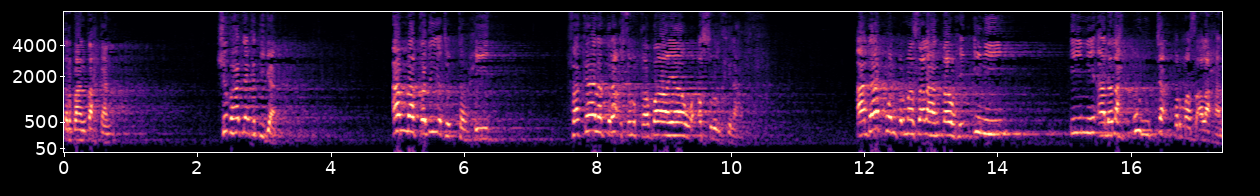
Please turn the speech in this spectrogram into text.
terbantahkan. Syubhat yang ketiga. Amma qadiyatut tauhid, fakanat ra'sul qadaya wa aslul khilaf. Adapun permasalahan tauhid ini, ini adalah puncak permasalahan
